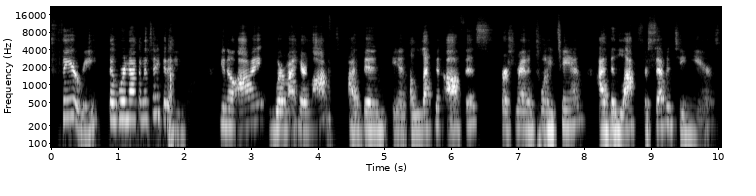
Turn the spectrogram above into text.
theory that we're not going to take it anymore. You know, I wear my hair locked. I've been in elected office, first ran in 2010. I've been locked for 17 years.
